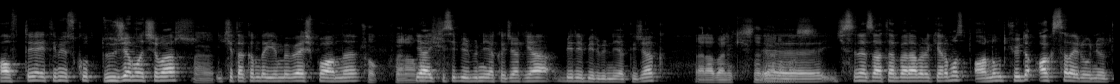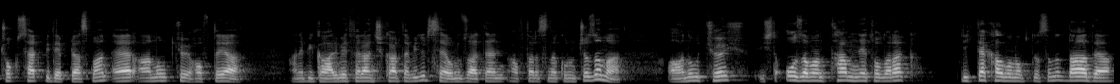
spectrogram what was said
Haftaya Etimeskut Düzce maçı var. Evet. İki takım da 25 puanlı. Çok fena Ya maç. ikisi birbirini yakacak ya biri birbirini yakacak. Beraberlik ikisine de yaramaz. Ee, ikisine zaten beraberlik yaramaz. Arnavutköy'de Aksaray'la oynuyor. Çok sert bir deplasman. Eğer Arnavutköy haftaya hani bir galibiyet falan çıkartabilirse onu zaten hafta arasında konuşacağız ama Arnavutköy işte o zaman tam net olarak ligde kalma noktasını daha da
